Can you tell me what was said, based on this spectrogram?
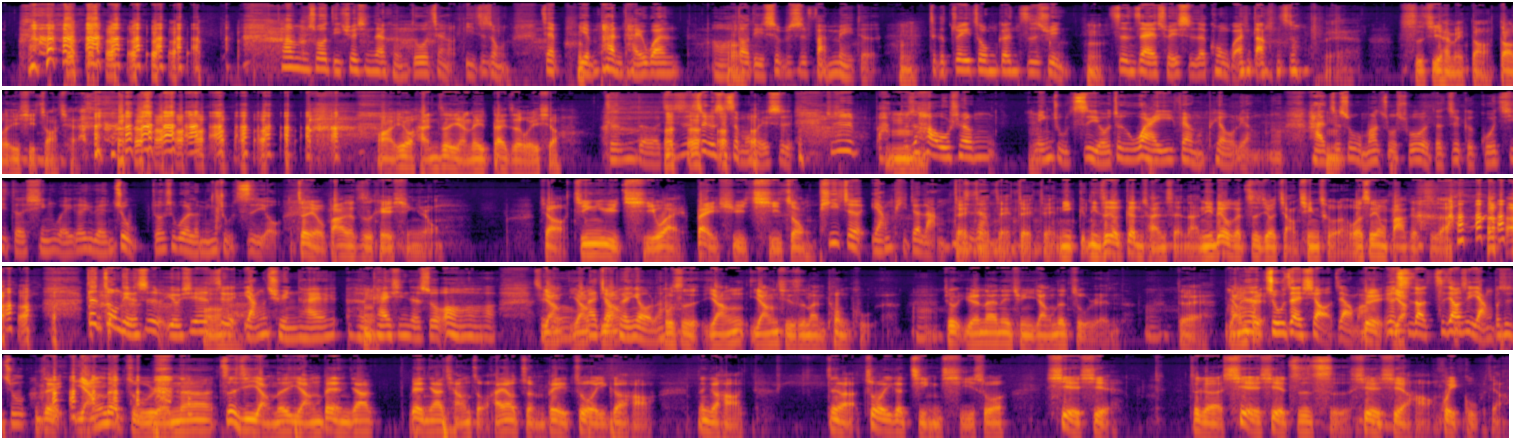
他们说，的确现在很多这样以这种在研判台湾啊、呃，到底是不是反美的这个追踪跟资讯，正在随时的控管当中。对。时机还没到，到了一起抓起来，哇！又含着眼泪，带着微笑。真的，其实这个是怎么回事？就是不是号称民主自由，这个外衣非常漂亮呢，喊着说我们要做所有的这个国际的行为跟援助，都是为了民主自由。这有八个字可以形容。叫金玉其外，败絮其中。披着羊皮的狼，对对对对对，你你这个更传神了，你六个字就讲清楚了，我是用八个字啊。但重点是，有些 这个羊群还很开心的说：“嗯、哦，羊羊来交朋友了。”不是羊羊其实蛮痛苦的，就原来那群羊的主人，对，羊的猪在笑，这样吗？对，因为吃到吃掉是羊，不是猪。对，羊的主人呢，自己养的羊被人家。被人家抢走，还要准备做一个好，那个好，这个做一个锦旗，说谢谢，这个谢谢支持，谢谢好惠顾这样。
